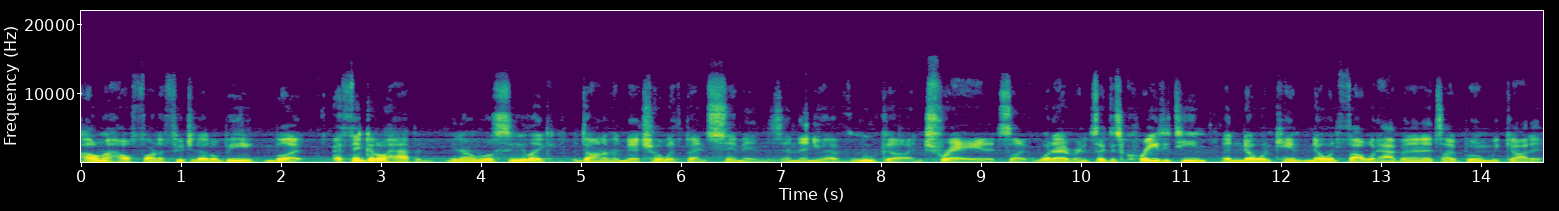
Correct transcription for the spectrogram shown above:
I don't know how far in the future that'll be, but I think it'll happen. You know, we'll see like Donovan Mitchell with Ben Simmons, and then you have Luka and Trey, and it's like whatever, and it's like this crazy team that no one came, no one thought would happen, and it's like boom, we got it,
